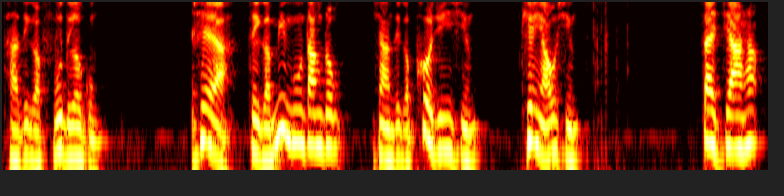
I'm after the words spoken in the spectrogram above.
他这个福德宫，而且啊，这个命宫当中，像这个破军星、天姚星，再加上。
